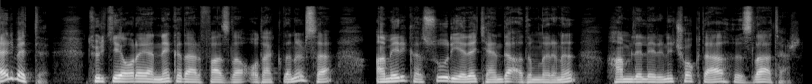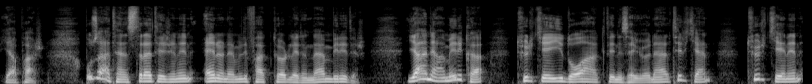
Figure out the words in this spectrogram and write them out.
Elbette Türkiye oraya ne kadar fazla odaklanırsa Amerika Suriye'de kendi adımlarını, hamlelerini çok daha hızlı atar, yapar. Bu zaten stratejinin en önemli faktörlerinden biridir. Yani Amerika Türkiye'yi Doğu Akdeniz'e yöneltirken, Türkiye'nin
